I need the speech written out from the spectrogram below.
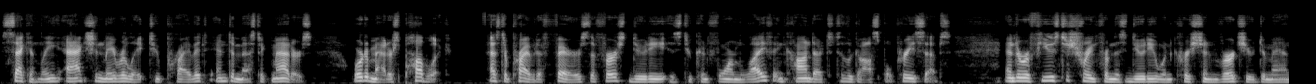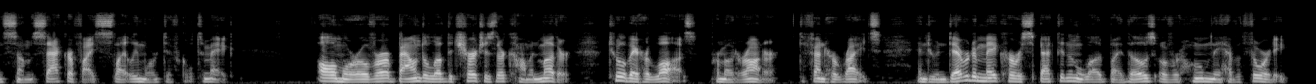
Secondly, action may relate to private and domestic matters, or to matters public. As to private affairs, the first duty is to conform life and conduct to the gospel precepts, and to refuse to shrink from this duty when Christian virtue demands some sacrifice slightly more difficult to make. All, moreover, are bound to love the Church as their common mother, to obey her laws, promote her honor, defend her rights, and to endeavor to make her respected and loved by those over whom they have authority,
